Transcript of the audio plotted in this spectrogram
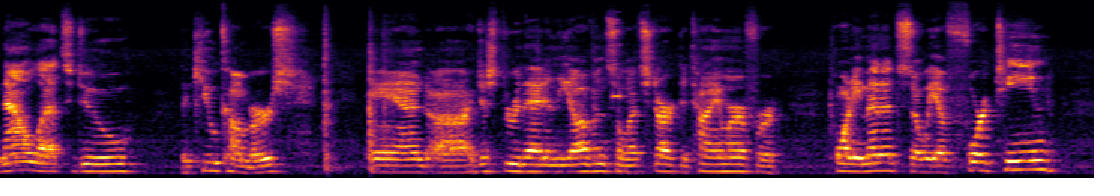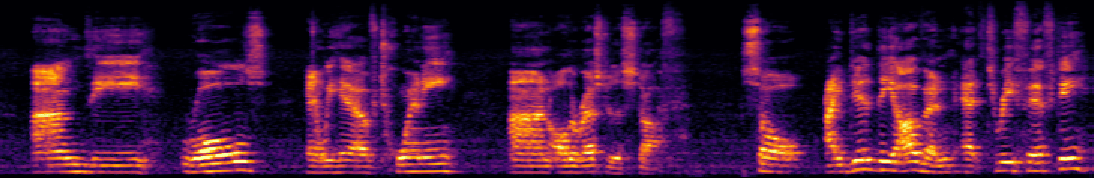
Now let's do the cucumbers and uh, I just threw that in the oven so let's start the timer for 20 minutes so we have 14 on the rolls and we have 20 on all the rest of the stuff so I did the oven at 350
